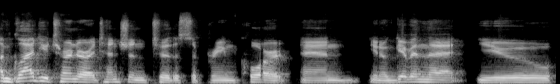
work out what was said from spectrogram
I'm glad you turned our attention to the Supreme Court, and you know, given that you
